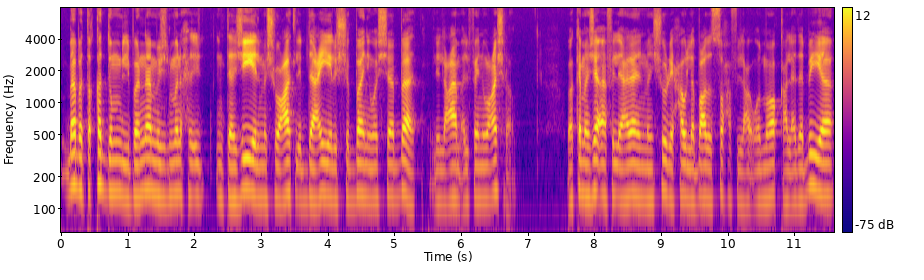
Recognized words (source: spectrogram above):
باب التقدم لبرنامج المنح الإنتاجية للمشروعات الإبداعية للشبان والشابات للعام 2010 وكما جاء في الإعلان المنشور حول بعض الصحف والمواقع الأدبية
